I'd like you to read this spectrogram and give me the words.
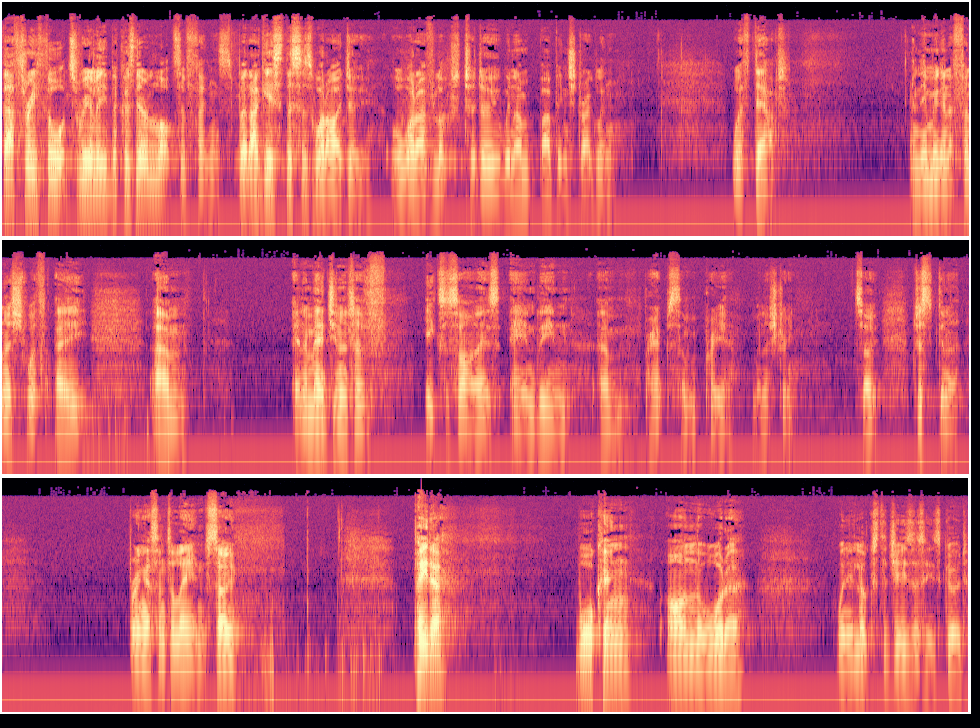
there are three thoughts really because there are lots of things, but I guess this is what I do or what I've looked to do when i have been struggling with doubt. And then we're going to finish with a um, an imaginative exercise and then um, perhaps some prayer ministry. So just going to bring us into land. So Peter walking on the water, when he looks to Jesus, he's good.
